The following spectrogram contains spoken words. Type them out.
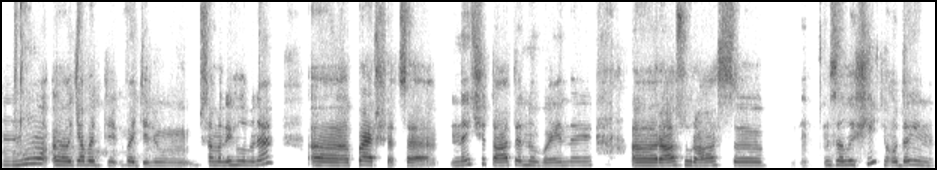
ну, е, я виді- виділю саме найголовне. Е, перше, це не читати новини раз у раз. Е, залишіть один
